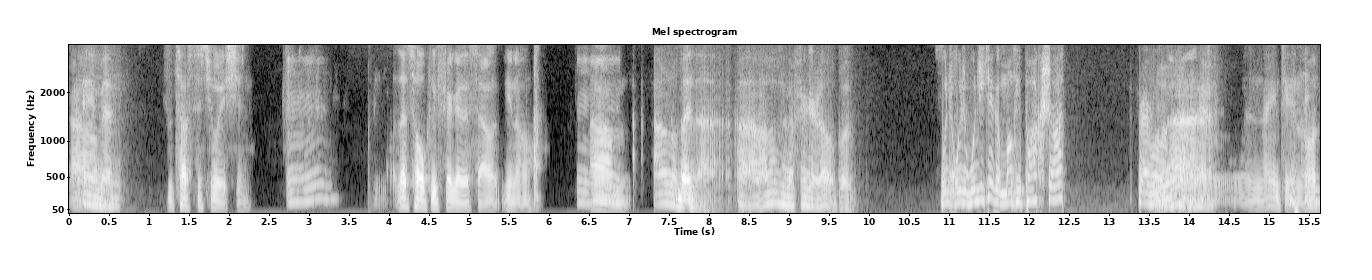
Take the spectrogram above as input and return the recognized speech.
um, Hey man, it's a tough situation. Mm. Let's hope we figure this out. You know, Mhm. um, I don't know, but- but uh, I, I don't think I figure it out. But would you- would would you take a monkeypox shot for everyone on the nah, panel I ain't taking no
